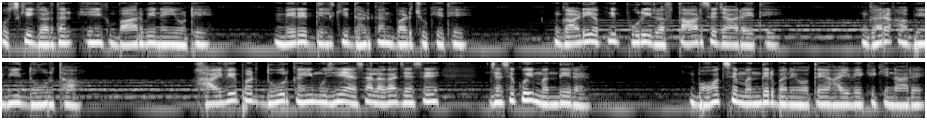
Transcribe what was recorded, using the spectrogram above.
उसकी गर्दन एक बार भी नहीं उठी। मेरे दिल की धड़कन बढ़ चुकी थी। गाड़ी अपनी पूरी रफ्तार से जा रही थी। घर अभी भी दूर था। हाईवे पर दूर कहीं मुझे ऐसा लगा जैसे जैसे कोई मंदिर है। बहुत से मंदिर बने होते हैं हाईवे के किनारे।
